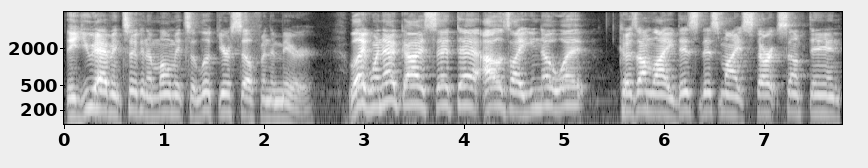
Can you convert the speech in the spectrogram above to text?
That you haven't taken a moment to look yourself in the mirror. Like when that guy said that, I was like, you know what? Cause I'm like this this might start something,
